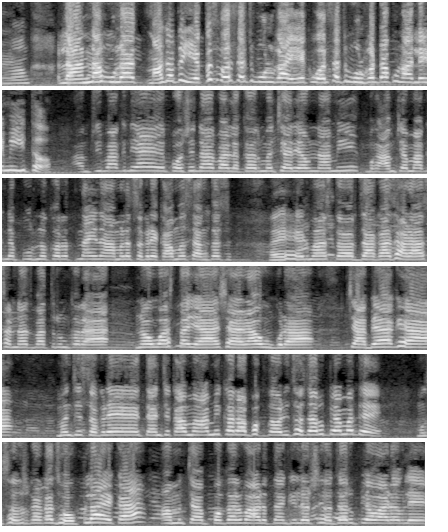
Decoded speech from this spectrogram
मग? लहान लहान मुलं आहेत. माझा तर एकच वर्षाचा मुलगा आहे. एक वर्षाचा मुलगा टाकून आलाय मी इथं. आमची मागणी आहे पोषणावाला कर्मचारी आहोत आम्ही मग आमच्या मागण्या पूर्ण करत नाही ना. आम्हाला सगळे कामं सांगतात. हेडमास्तर जागा झाडा संडास बाथरूम करा. नऊ वाजता या शाळा उघडा. चाब्या घ्या. म्हणजे सगळे त्यांचे काम आम्ही करा फक्त. अडीच हजार रुपयामध्ये. मग सरकार का झोपला आहे का? आमच्या पगार वाढत नाही गेल्या वर्षी हजार रुपये वाढवले.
